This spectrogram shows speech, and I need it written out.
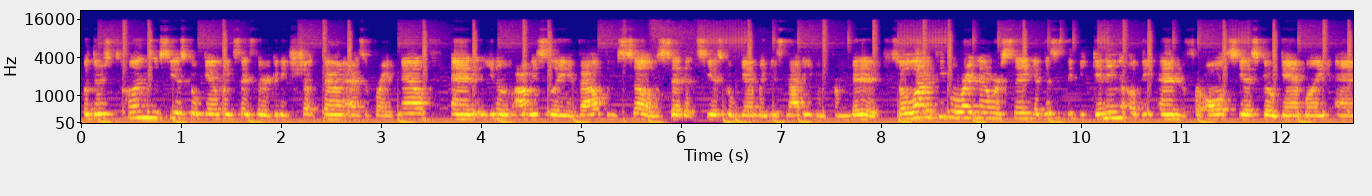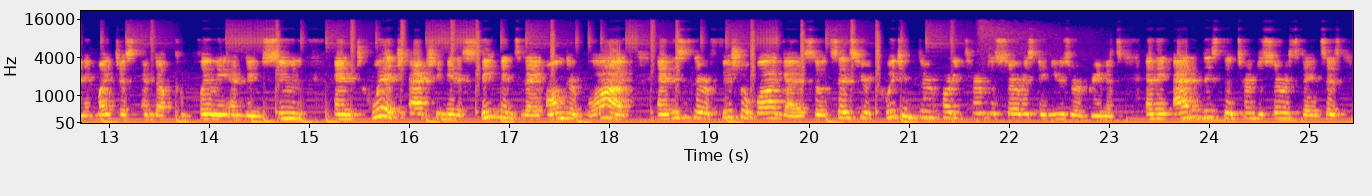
but there's tons of CSGO gambling sites that are getting shut down as of right now. And, you know, obviously, Valve themselves said that CSGO gambling is not even permitted. So a lot of people right now are saying that this is the beginning of the end for all CSGO gambling, and it might just end up completely ending soon. And Twitch actually made a statement today on their blog, and this is their official blog, guys. So it says here Twitch and third party terms of service and user agreements. And they added this to the terms of service today. It says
